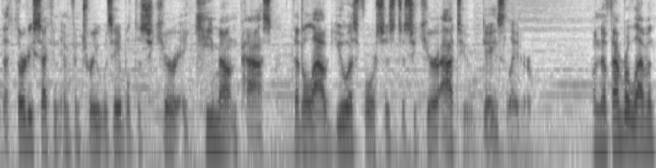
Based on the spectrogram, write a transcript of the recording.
the 32nd Infantry was able to secure a key mountain pass that allowed U.S. forces to secure Attu days later. On November 11,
